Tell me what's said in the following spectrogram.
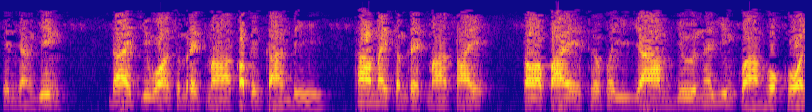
เป็นอย่างยิ่ง ได้จีวรสำเร็จมาก็เป็นการดี ถ้าไม่สำเร็จมาไซต่อไปเธอพยายามยืนให้ยิ่งกว่าหกคน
